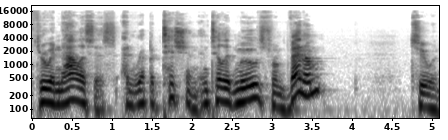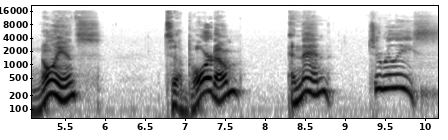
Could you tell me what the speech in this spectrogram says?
through analysis and repetition until it moves from venom to annoyance to boredom and then to release.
